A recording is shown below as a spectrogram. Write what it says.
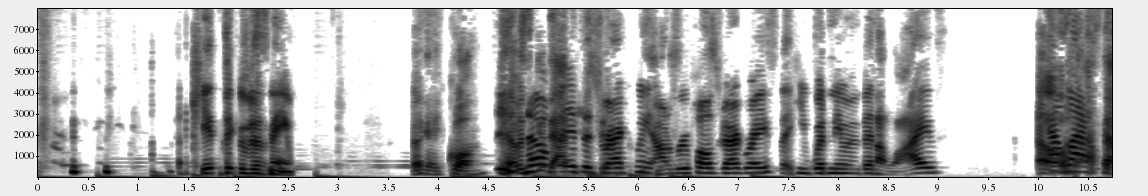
I can't think of his name. Okay, cool. No, but it's a drag queen on RuPaul's Drag Race that he wouldn't even have been alive. Oh. Alaska.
